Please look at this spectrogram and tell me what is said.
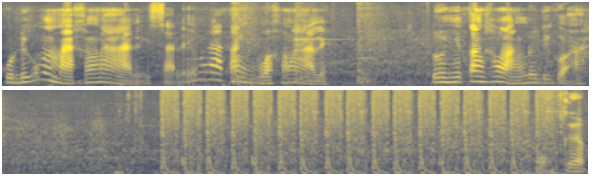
คุณนึกว่ามันมาข้างหน้านี่สัตว์เอ้ยไม่น่าตั้งหัวข้างหน้าเลยดูนี้ตั้งข้างหลังด้วยดีกว่าเกือบ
